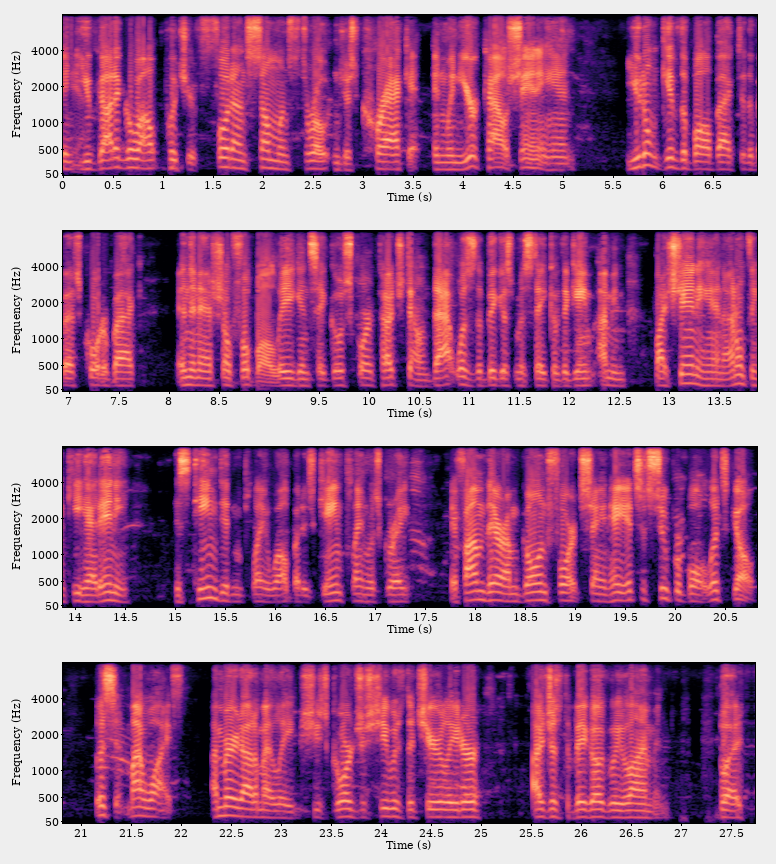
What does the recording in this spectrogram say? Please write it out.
And yeah. you got to go out, put your foot on someone's throat, and just crack it. And when you're Kyle Shanahan, you don't give the ball back to the best quarterback in the National Football League and say, go score a touchdown. That was the biggest mistake of the game. I mean, by Shanahan, I don't think he had any. His team didn't play well, but his game plan was great. If I'm there, I'm going for it, saying, hey, it's a Super Bowl. Let's go. Listen, my wife, I married out of my league. She's gorgeous. She was the cheerleader. I was just a big ugly lineman. But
